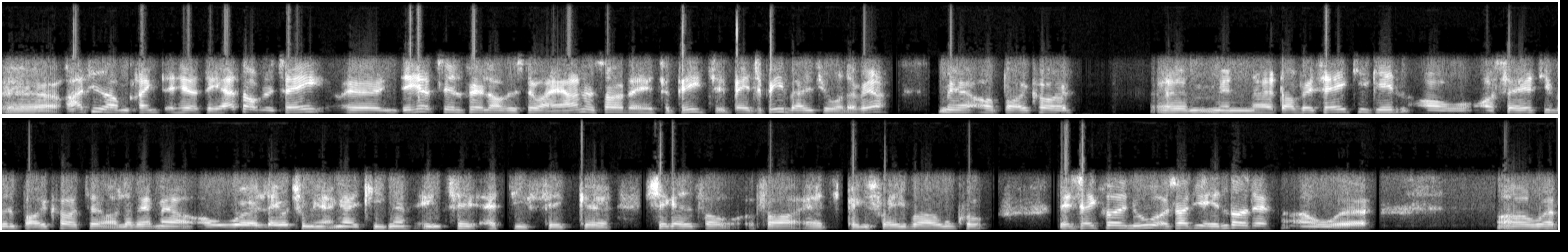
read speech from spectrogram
øh, rettigheder omkring det her. Det er WTA øh, i det her tilfælde, og hvis det var herrene, så er det ATP. ATP valgte jo at lade være med at boykotte. Øh, men øh, WTA gik ind og, og sagde, at de ville boykotte og lade være med at og, øh, lave turneringer i Kina, indtil at de fik øh, sikkerhed for, for at Peng Shui var OK. Det er så ikke fået endnu, og så har de ændret det. Og, øh, og øh,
